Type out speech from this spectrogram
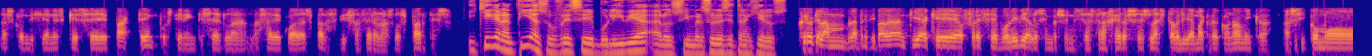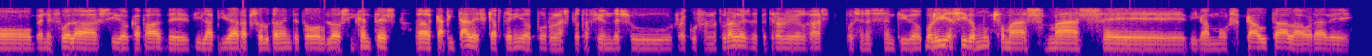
las condiciones que se pacten pues tienen que ser la, las adecuadas para satisfacer a las dos partes. ¿Y qué garantías ofrece Bolivia a los inversores extranjeros? Creo que la, la, principal garantía que ofrece Bolivia a los inversionistas extranjeros es la estabilidad macroeconómica, así como Venezuela ha sido capaz de dilapidar absolutamente todos los ingentes uh, capitales que ha obtenido por la explotación de sus recursos naturales, de petróleo y el gas, pues en ese sentido Bolivia ha sido mucho más, más eh, digamos, cauta a la hora de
